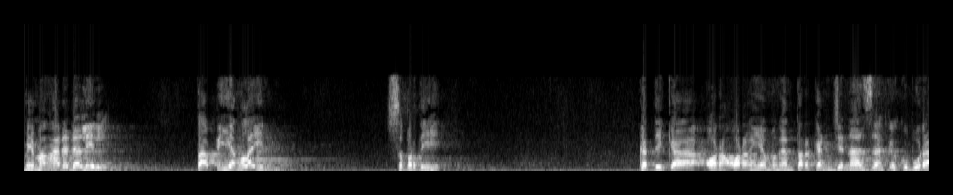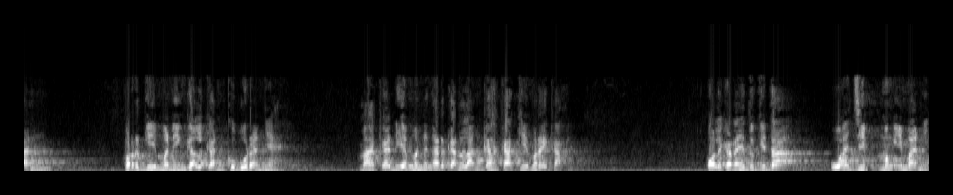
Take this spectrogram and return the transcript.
Memang ada dalil, tapi yang lain seperti ketika orang-orang yang mengantarkan jenazah ke kuburan pergi meninggalkan kuburannya maka dia mendengarkan langkah kaki mereka oleh karena itu kita wajib mengimani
